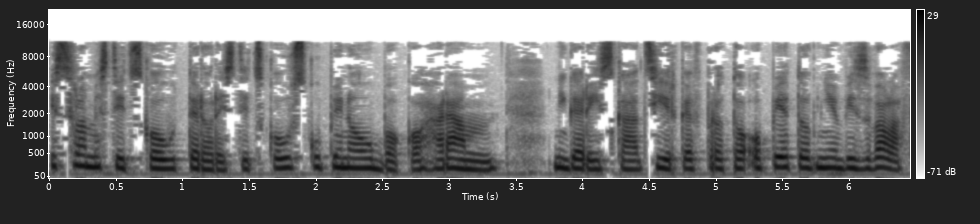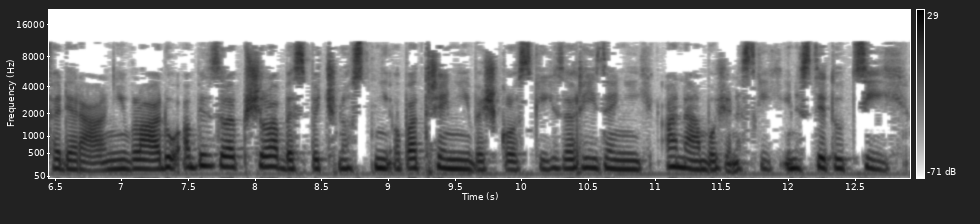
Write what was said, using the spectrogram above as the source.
islamistickou teroristickou skupinou Boko Haram. Nigerijská církev proto opětovně vyzvala federální vládu, aby zlepšila bezpečnostní opatření ve školských zařízeních a náboženských institucích.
